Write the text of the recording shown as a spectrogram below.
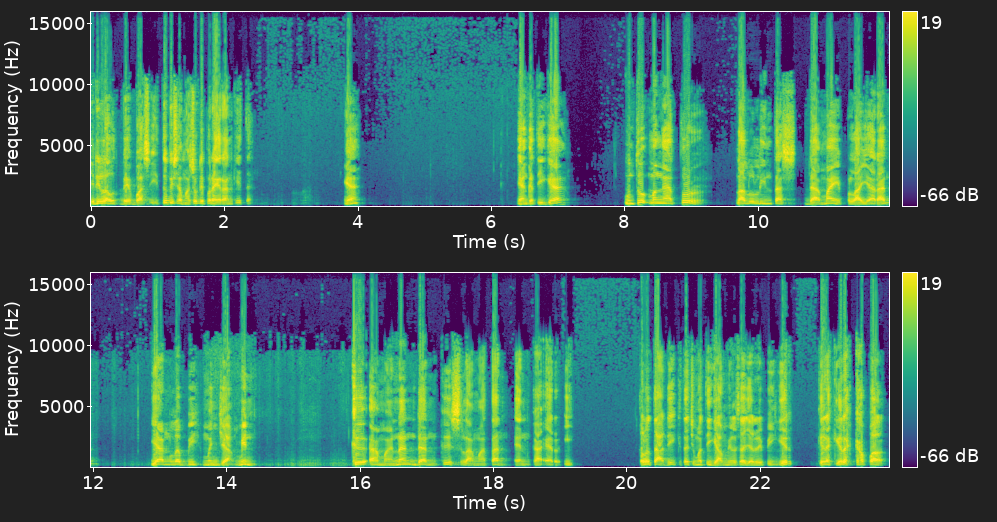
Jadi laut bebas itu bisa masuk di perairan kita. Ya. Yang ketiga, untuk mengatur lalu lintas damai pelayaran yang lebih menjamin keamanan dan keselamatan NKRI. Kalau tadi kita cuma tiga mil saja dari pinggir, kira-kira kapal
